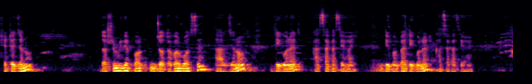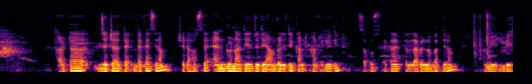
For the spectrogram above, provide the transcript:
সেটা যেন দশমিকের পর যত ঘর বলছে, তার যেন দ্বিগুণের কাছাকাছি হয়। দ্বিগুণ বা দ্বিগুণের কাছাকাছি হয়। আরেকটা যেটা দেখাইছিলাম, সেটা হচ্ছে অ্যান্ডো না দিয়ে যদি আমরা যদি কন্টিনিউ দিই সাপোজ এখানে একটা লেভেল নাম্বার দিলাম, আমি বিশ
